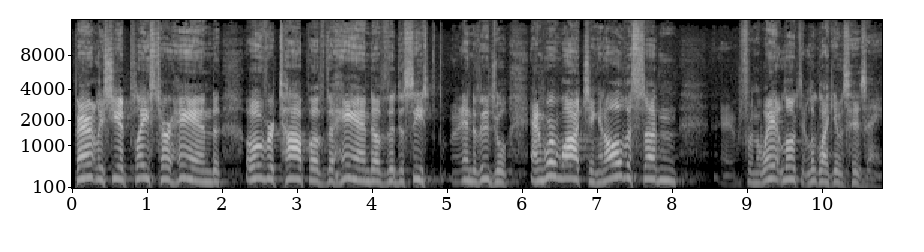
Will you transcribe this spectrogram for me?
Apparently, she had placed her hand over top of the hand of the deceased individual, and we're watching, and all of a sudden, from the way it looked, it looked like it was his hand.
